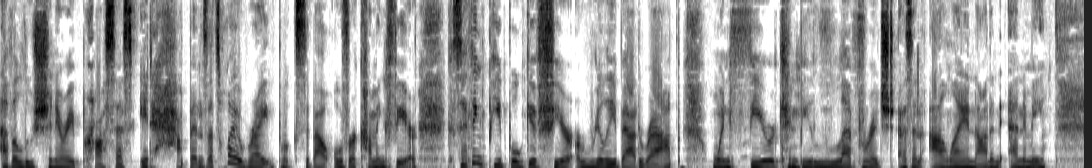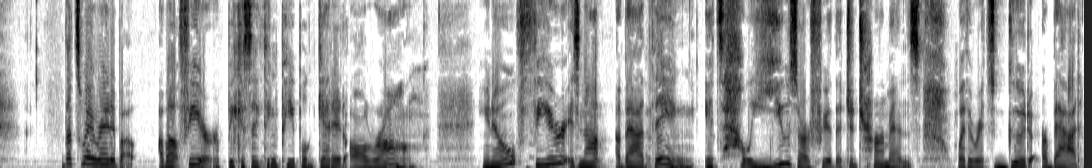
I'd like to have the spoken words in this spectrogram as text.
evolutionary process. It happens. That's why I write books about overcoming fear because I think people give fear a really bad rap when fear can be leveraged as an ally and not an enemy. That's why I write about about fear because I think people get it all wrong. You know, fear is not a bad thing. It's how we use our fear that determines whether it's good or bad.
